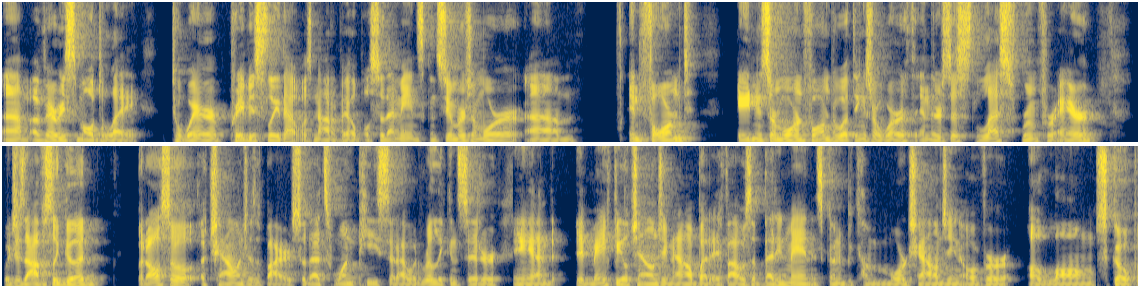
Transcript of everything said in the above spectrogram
um, a very small delay to where previously that was not available. So that means consumers are more um, informed, agents are more informed what things are worth, and there's just less room for error which is obviously good, but also a challenge as a buyer. So that's one piece that I would really consider. And it may feel challenging now, but if I was a betting man, it's going to become more challenging over a long scope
